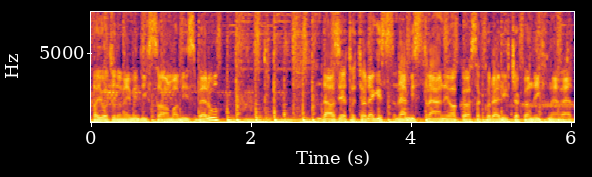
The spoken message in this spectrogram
ha jól tudom, még mindig Szalma Miss Beru. De azért, hogyha regisz- remisztrálni akarsz, akkor elég csak a nick neved.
